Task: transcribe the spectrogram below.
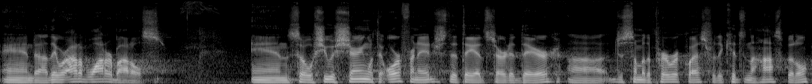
And uh, they were out of water bottles. And so she was sharing with the orphanage that they had started there uh, just some of the prayer requests for the kids in the hospital.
